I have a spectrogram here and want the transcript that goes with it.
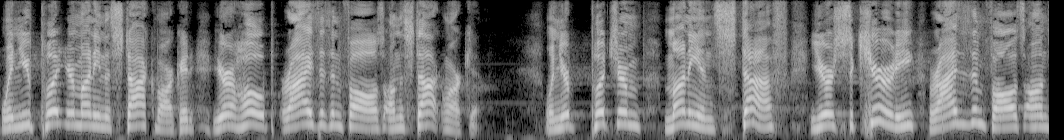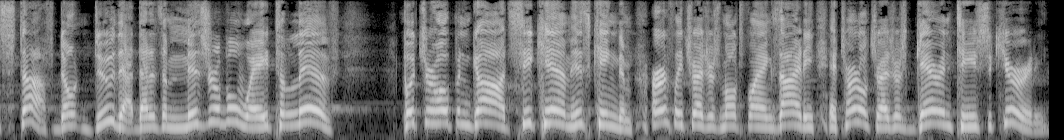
When you put your money in the stock market, your hope rises and falls on the stock market. When you put your money in stuff, your security rises and falls on stuff. Don't do that. That is a miserable way to live. Put your hope in God. Seek Him, His kingdom. Earthly treasures multiply anxiety. Eternal treasures guarantee security.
